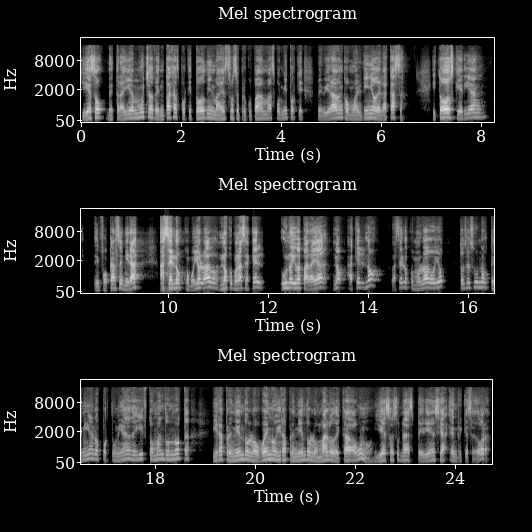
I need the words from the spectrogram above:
Y eso me traía muchas ventajas porque todos mis maestros se preocupaban más por mí porque me miraban como al niño de la casa y todos querían enfocarse, mira, hacerlo como yo lo hago, no como lo hace aquel. Uno iba para allá, no, aquel no, hacerlo como lo hago yo. Entonces uno tenía la oportunidad de ir tomando nota, ir aprendiendo lo bueno, ir aprendiendo lo malo de cada uno. Y eso es una experiencia enriquecedora.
